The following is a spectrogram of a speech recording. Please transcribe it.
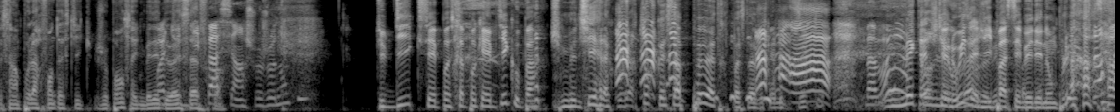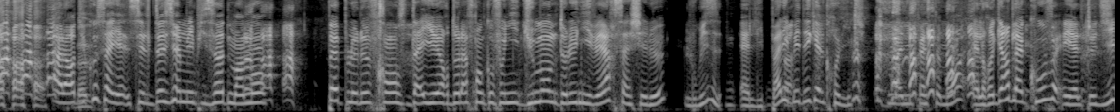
C'est un polar fantastique. Je pense à une BD Ouais, de tu me SF. dis pas, c'est un shoujo non plus. Tu te dis que c'est post-apocalyptique ou pas? Je me dis à la couverture que ça peut être post-apocalyptique. Ah, bah voilà. Mais quand Peut-être je que Louise, elle lit pas ses BD non plus. Alors, Bah- du coup, ça y est, c'est le deuxième épisode maintenant. Peuple de France, d'ailleurs, de la francophonie, du monde, de l'univers, sachez-le, Louise, elle lit pas les BD qu'elle chronique, manifestement. Elle regarde la couve et elle te dit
